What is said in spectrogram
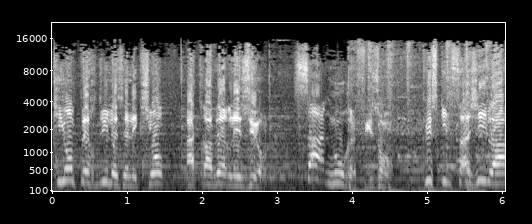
qui ont perdu les élections à travers les urnes. Ça, nous refusons, puisqu'il s'agit là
